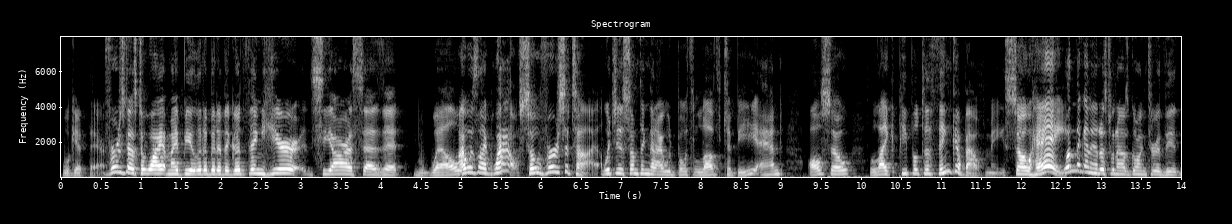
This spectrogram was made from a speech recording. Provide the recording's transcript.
We'll get there. First, as to why it might be a little bit of a good thing here, Ciara says it well. I was like, wow, so versatile, which is something that I would both love to be and also like people to think about me. So, hey, one thing I noticed when I was going through the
